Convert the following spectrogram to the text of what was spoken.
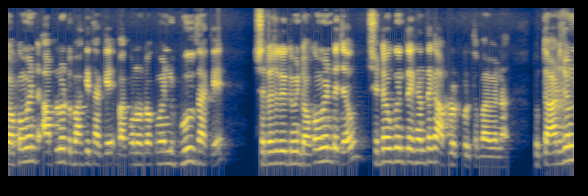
ডকুমেন্ট আপলোড বাকি থাকে, বা কোনো ডকুমেন্ট ভুল থাকে, সেটা যদি তুমি ডকুমেন্টে যাও, সেটাও কিন্তু এখান থেকে আপলোড করতে পারবে না। তো তার জন্য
